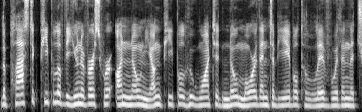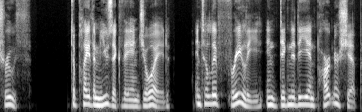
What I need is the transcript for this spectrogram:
The plastic people of the universe were unknown young people who wanted no more than to be able to live within the truth, to play the music they enjoyed, and to live freely in dignity and partnership.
